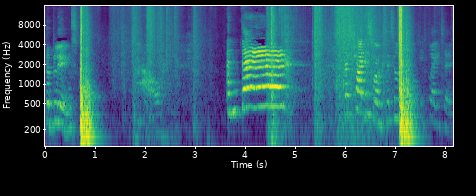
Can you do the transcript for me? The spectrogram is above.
the balloons. Ow. And then, let's try this one because it's a little more deflated.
